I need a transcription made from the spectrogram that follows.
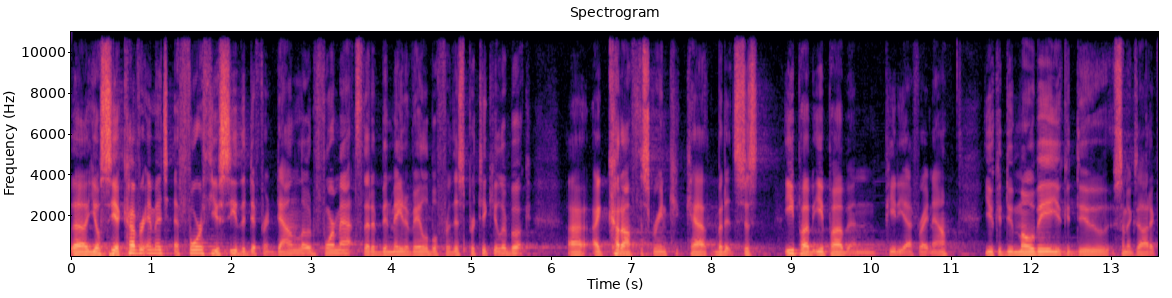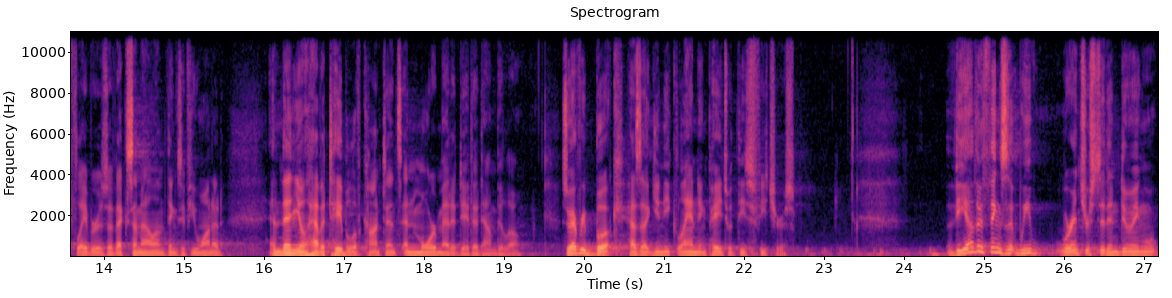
Uh, you'll see a cover image. At fourth, you see the different download formats that have been made available for this particular book. Uh, I cut off the screen cap, but it's just EPUB, EPUB, and PDF right now. You could do Mobi, you could do some exotic flavors of XML and things if you wanted. And then you'll have a table of contents and more metadata down below. So every book has a unique landing page with these features. The other things that we were interested in doing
